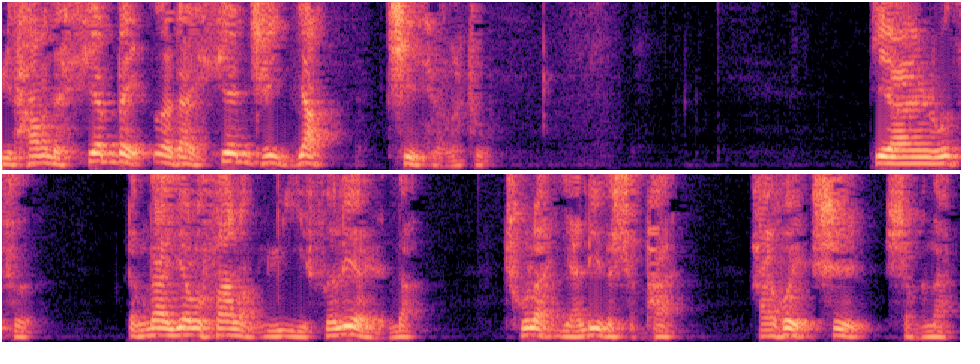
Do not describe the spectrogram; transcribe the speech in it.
与他们的先辈恶代先知一样，弃绝了主。既然如此，等待耶路撒冷与以色列人的，除了严厉的审判，还会是什么呢？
